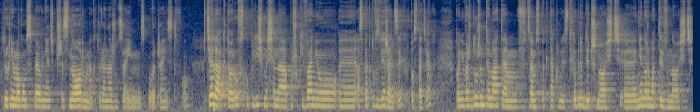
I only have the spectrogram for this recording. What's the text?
których nie mogą spełniać przez normy, które narzuca im społeczeństwo. W ciele aktorów skupiliśmy się na poszukiwaniu y, aspektów zwierzęcych w postaciach, ponieważ dużym tematem w całym spektaklu jest hybrydyczność, y, nienormatywność,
